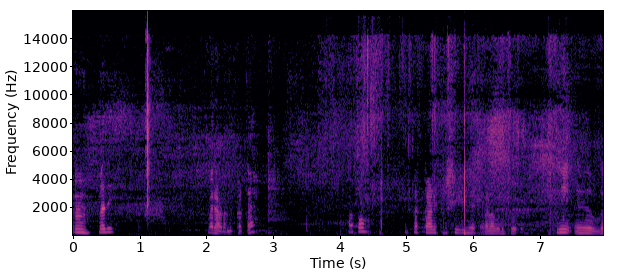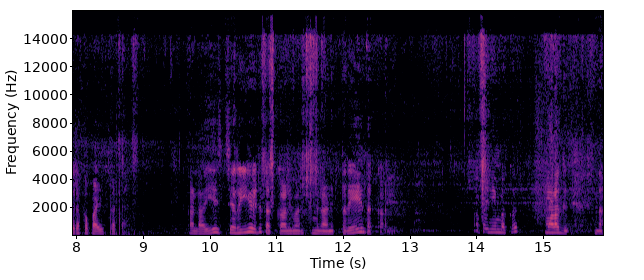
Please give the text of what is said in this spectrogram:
ഉം, മതി. ഇവരവിടെ നിൽക്കട്ടെ. അപ്പോൾ തക്കാളി കൃഷി വിളവെടുപ്പ്. ഇനി ഇവരൊക്കെ പഴുക്കട്ടെ. കണ്ട ഈ ചെറിയൊരു തക്കാളി മരത്തുമ്പോഴാണ് ഇത്രയും തക്കാളി. അപ്പോൾ ഇനി നമുക്ക് മുളക് എന്താ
